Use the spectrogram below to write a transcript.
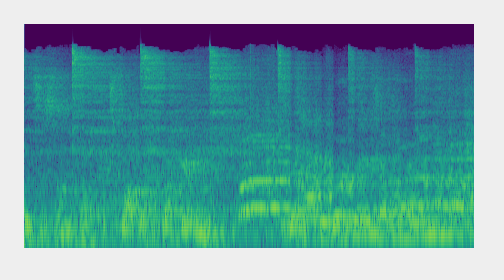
What's this song called? It's called the fucking. Is it Happy Birthday? Is that what we're doing?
